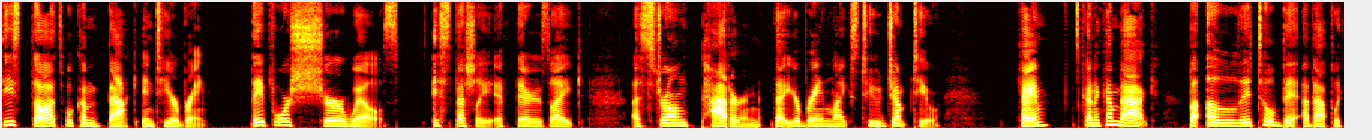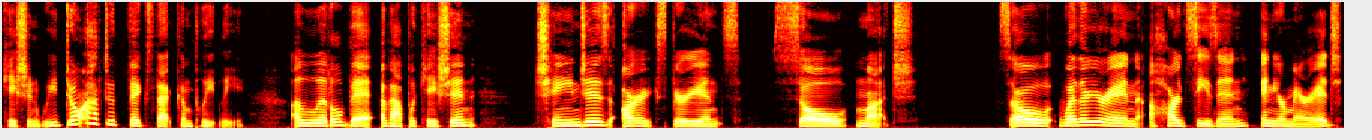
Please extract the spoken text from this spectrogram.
these thoughts will come back into your brain. They for sure will, especially if there's like, a strong pattern that your brain likes to jump to. Okay, it's going to come back, but a little bit of application. We don't have to fix that completely. A little bit of application changes our experience so much. So, whether you're in a hard season in your marriage,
